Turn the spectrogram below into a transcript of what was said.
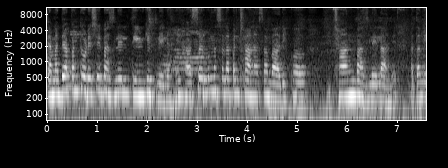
त्यामध्ये आपण थोडेसे भाजलेले तीळ घेतलेले आहे. हा सर्व मसाला पण छान असा बारीक छान भाजलेला आहे. आता मी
